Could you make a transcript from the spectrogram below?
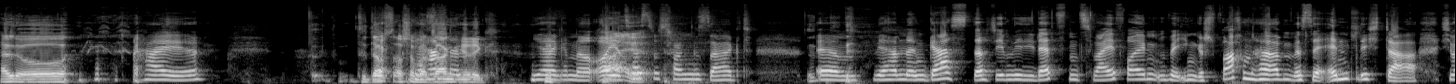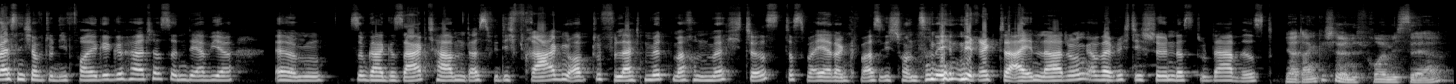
Hallo. Hi. Du darfst Ja, auch schon mal sagen, dann- Erik. Ja, genau. Oh, Hi. jetzt hast du es schon gesagt. Ähm, wir haben einen Gast. Nachdem wir die letzten zwei Folgen über ihn gesprochen haben, ist er endlich da. Ich weiß nicht, ob du die Folge gehört hast, in der wir ähm, sogar gesagt haben, dass wir dich fragen, ob du vielleicht mitmachen möchtest. Das war ja dann quasi schon so eine indirekte Einladung, aber richtig schön, dass du da bist. Ja, danke schön. Ich freue mich sehr.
